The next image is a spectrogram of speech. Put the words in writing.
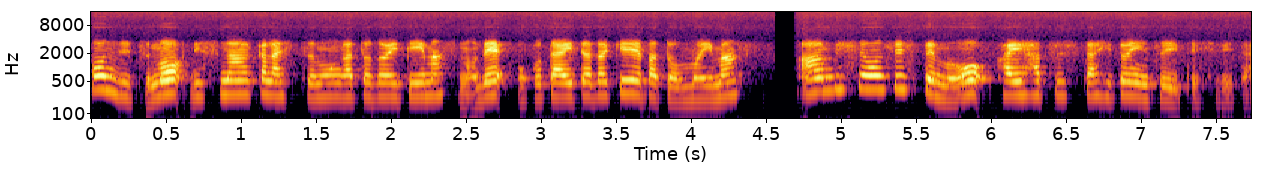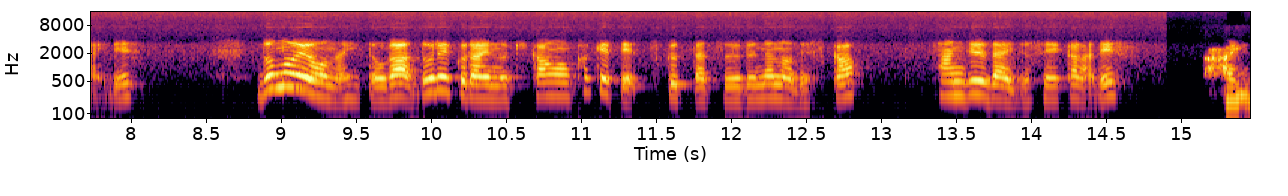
本日もリスナーから質問が届いていますので、お答えいただければと思います。アンビションシステムを開発した人について知りたいです。どのような人がどれくらいの期間をかけて作ったツールなのですか ?30 代女性からです。はい、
